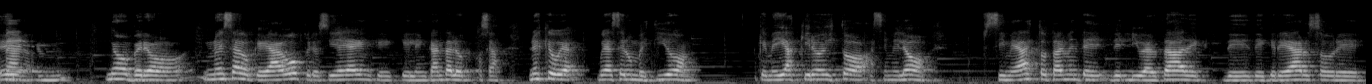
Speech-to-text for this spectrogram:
Eh, no, pero no es algo que hago, pero si hay alguien que, le encanta lo o sea, no es que voy a, voy a hacer un vestido que me digas quiero esto, hacémelo. Si me das totalmente de libertad de, crear sobre,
